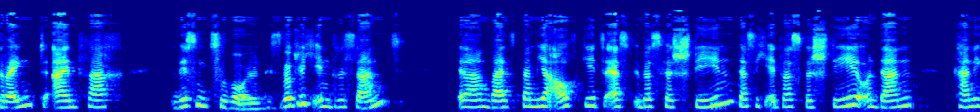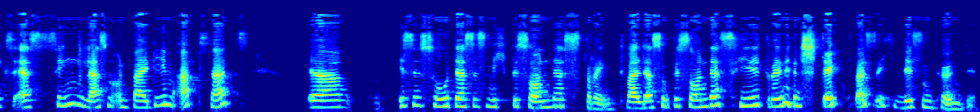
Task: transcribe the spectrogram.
drängt, einfach wissen zu wollen. Das ist wirklich interessant äh, weil es bei mir auch geht, erst übers Verstehen, dass ich etwas verstehe und dann kann ich es erst singen lassen. Und bei dem Absatz äh, ist es so, dass es mich besonders drängt, weil da so besonders viel drinnen steckt, was ich wissen könnte.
